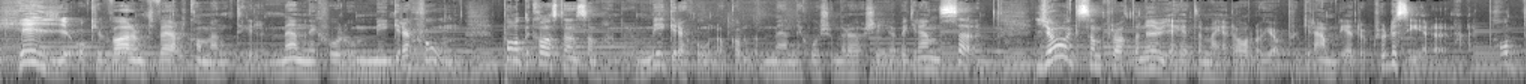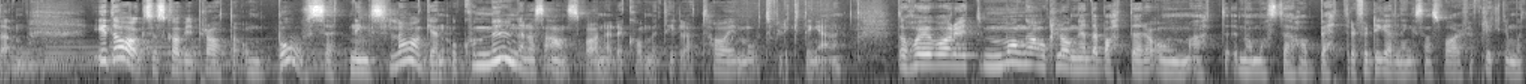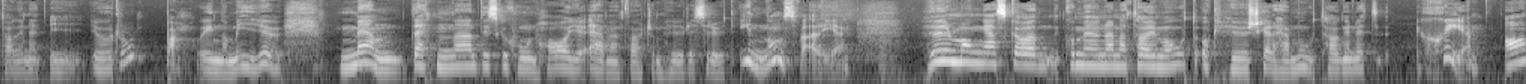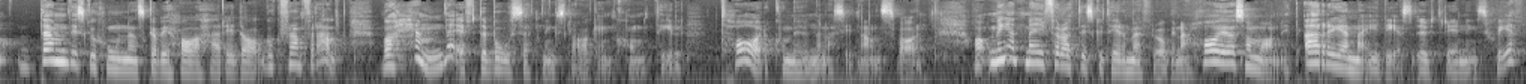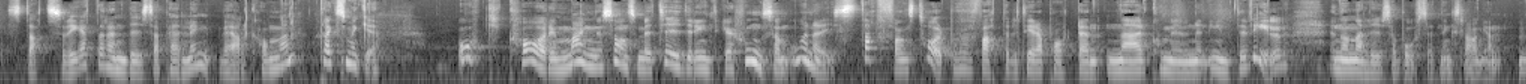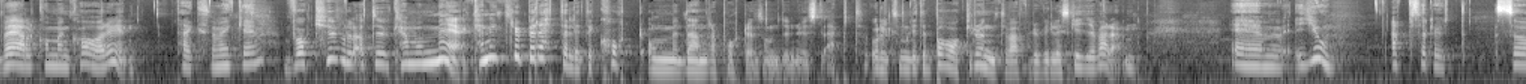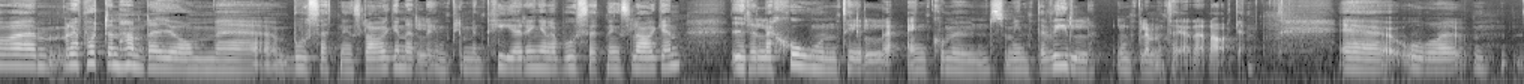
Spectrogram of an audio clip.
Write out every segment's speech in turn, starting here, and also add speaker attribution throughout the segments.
Speaker 1: Hej och varmt välkommen till Människor och migration. Podcasten som handlar om migration och om de människor som rör sig över gränser. Jag som pratar nu, jag heter Maja Dahl och jag programleder och producerar den här podden. Idag så ska vi prata om bosättningslagen och kommunernas ansvar när det kommer till att ta emot flyktingar. Det har ju varit många och långa debatter om att man måste ha bättre fördelningsansvar för flyktingmottagandet i Europa och inom EU. Men denna diskussion har ju även förts om hur det ser ut inom Sverige. Hur många ska kommunerna ta emot och hur ska det här mottagandet ske? Ja, den diskussionen ska vi ha här idag och framförallt, vad hände efter bosättningslagen kom till? Tar kommunerna sitt ansvar? Ja, med mig för att diskutera de här frågorna har jag som vanligt Arena Idés utredningschef, statsvetaren Lisa Pelling. Välkommen!
Speaker 2: Tack så mycket!
Speaker 1: Och Karin Magnusson som är tidigare integrationssamordnare i Staffanstorp och författare till rapporten När kommunen inte vill, en analys av bosättningslagen. Välkommen Karin!
Speaker 2: Tack så mycket.
Speaker 1: Vad kul att du kan vara med. Kan inte du berätta lite kort om den rapporten som du nu släppt? Och liksom lite bakgrund till varför du ville skriva den.
Speaker 2: Um, jo, absolut. Så um, rapporten handlar ju om uh, bosättningslagen eller implementeringen av bosättningslagen i relation till en kommun som inte vill implementera lagen. Eh, och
